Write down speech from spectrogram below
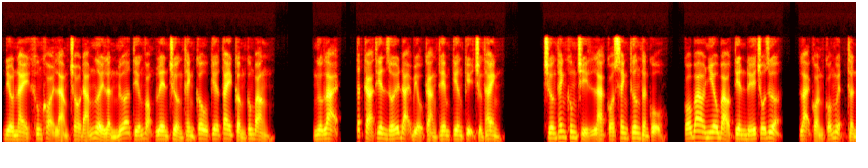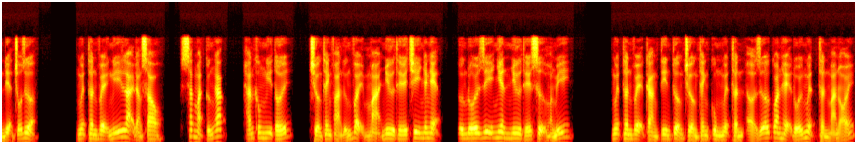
điều này không khỏi làm cho đám người lần nữa tiếng vọng lên trường thanh câu kia tay cầm công bằng. Ngược lại, tất cả thiên giới đại biểu càng thêm kiên kỵ trường thanh. Trường thanh không chỉ là có sanh thương thần cổ, có bao nhiêu bảo tiên đế chỗ dựa, lại còn có nguyệt thần điện chỗ dựa. Nguyệt thần vệ nghĩ lại đằng sau, sắc mặt cứng ngắc, hắn không nghĩ tới, trường thanh phản ứng vậy mà như thế chi nhanh nhẹn, ứng đối dĩ nhiên như thế sự hoàn mỹ nguyệt thần vệ càng tin tưởng trường thanh cùng nguyệt thần ở giữa quan hệ đối nguyệt thần mà nói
